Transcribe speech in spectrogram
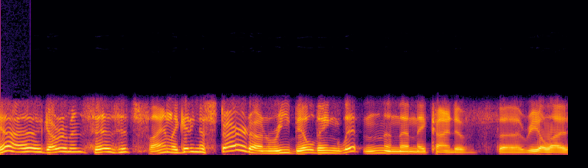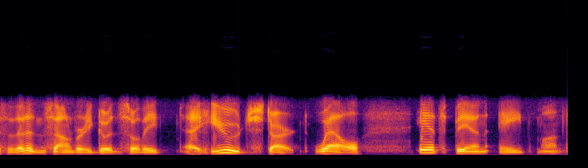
Yeah, the government says it's finally getting a start on rebuilding Lytton, and then they kind of uh, realized that that didn't sound very good, so they a huge start. Well, it's been eight months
